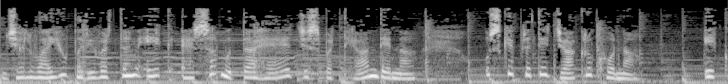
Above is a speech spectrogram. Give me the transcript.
जलवायु परिवर्तन एक ऐसा मुद्दा है जिस पर ध्यान देना, उसके प्रति जागरूक होना एक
